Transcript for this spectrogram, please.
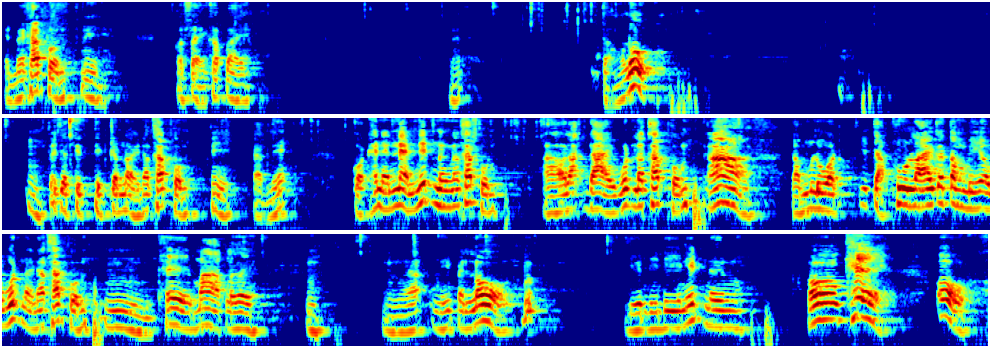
เห็นไหมครับผมนี่ ก็ใส่เข้าไปนะสองลูก อืม ก็จะติดติดๆกันหน่อยนะครับ ผมนี่แบบนี้ กดให้แน่นๆนิดนึงนะครับ ผมเอาละได้อวุธแล้วครับ ผม อ่าตำรวจที่จับผู้ร้ายก็ต้องมีอาวุธหน่อยนะครับ ผม อืม เท่มากเลย อืมอืมแล้วนี่เป็นโล่ปุ๊บยืนดีๆ นิดนึง โอเค โอ้โห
